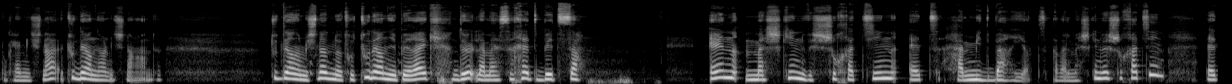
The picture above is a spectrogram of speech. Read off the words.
Donc la Mishnah, toute dernière Mishnah, hein, toute dernière Mishnah de notre tout dernier Pérec de la Maseret Betsa, en mashkin veshochatin et hamidbariot, aval mashkin veshochatin et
